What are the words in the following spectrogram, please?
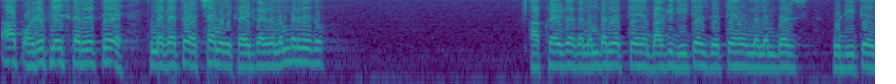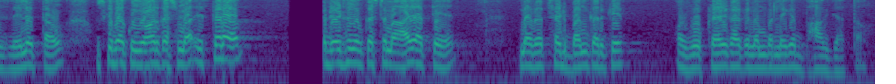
آپ آرڈر پلیس کر دیتے ہیں تو میں کہتا ہوں اچھا مجھے کریڈٹ کارڈ کا نمبر دے دو۔ آپ کریڈٹ کارڈ کا نمبر دیتے ہیں، باقی ڈیٹیلز دیتے ہیں، وہ میں نمبرز وہ ڈیٹیلز لے لیتا ہوں۔ اس کے بعد کوئی اور کسٹمر اس طرح ڈیڑھ سو جب کسٹمر آ جاتے ہیں، میں ویب سائٹ بند کر کے اور وہ کریڈٹ کارڈ کا نمبر لے کے بھاگ جاتا ہوں۔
